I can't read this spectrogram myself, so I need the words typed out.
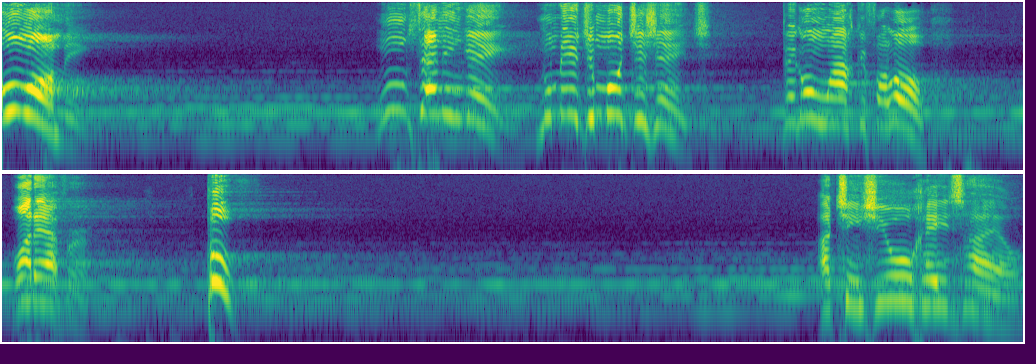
um homem, um Zé Ninguém, no meio de um monte de gente, pegou um arco e falou: whatever. Puf! Atingiu o rei de Israel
